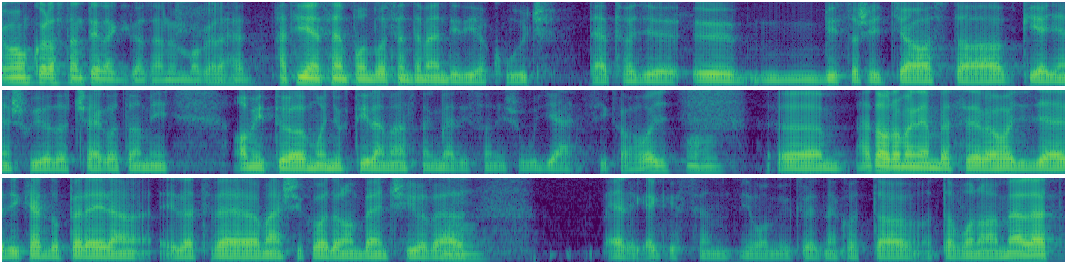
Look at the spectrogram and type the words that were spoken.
olyankor aztán tényleg igazán önmaga lehet. Hát ilyen szempontból szerintem NDD a kulcs. Tehát, hogy ő- biztosítja azt a kiegyensúlyozottságot, ami, amitől mondjuk Tillemans meg Madison is úgy játszik, ahogy. Uh-huh. Hát arról meg nem beszélve, hogy ugye Ricardo Pereira, illetve a másik oldalon Ben Chilwell uh-huh. elég egészen jól működnek ott a, ott a vonal mellett.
